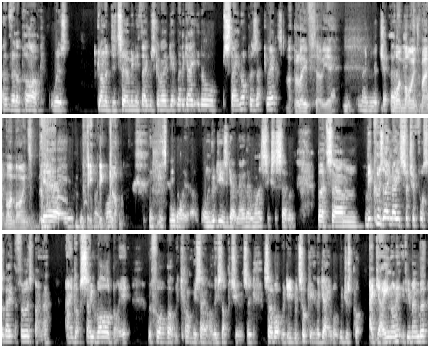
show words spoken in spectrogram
at villa park was going to determine if they was going to get relegated or staying up. Is that correct? I believe so. Yeah. Maybe check that. My mind's mate. My mind's yeah. It's, gone. it's been like hundred years ago now. They were like six or seven, but um, because they made such a fuss about the first banner and got so riled by it. We thought, well, we can't miss out on this opportunity. So what we did, we took it in the game, but we just put again on it. If you remember,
